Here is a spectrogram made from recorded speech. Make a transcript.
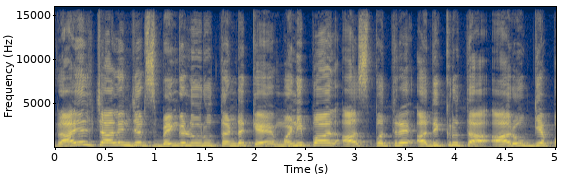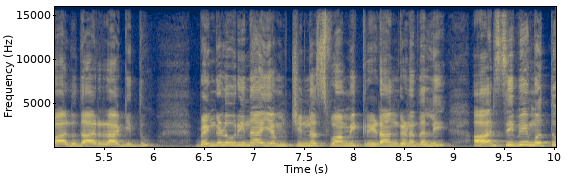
ರಾಯಲ್ ಚಾಲೆಂಜರ್ಸ್ ಬೆಂಗಳೂರು ತಂಡಕ್ಕೆ ಮಣಿಪಾಲ್ ಆಸ್ಪತ್ರೆ ಅಧಿಕೃತ ಆರೋಗ್ಯ ಪಾಲುದಾರರಾಗಿದ್ದು ಬೆಂಗಳೂರಿನ ಎಂ ಚಿನ್ನಸ್ವಾಮಿ ಕ್ರೀಡಾಂಗಣದಲ್ಲಿ ಆರ್ಸಿಬಿ ಮತ್ತು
